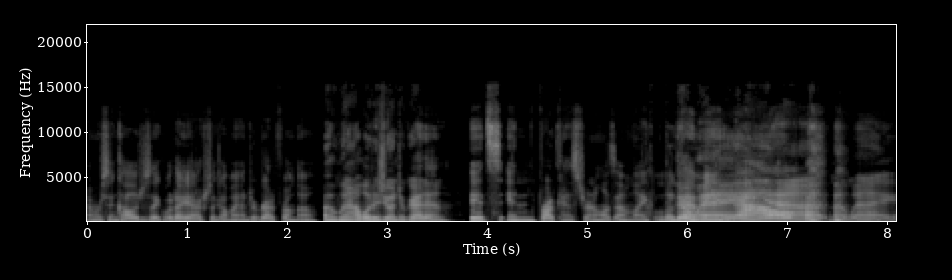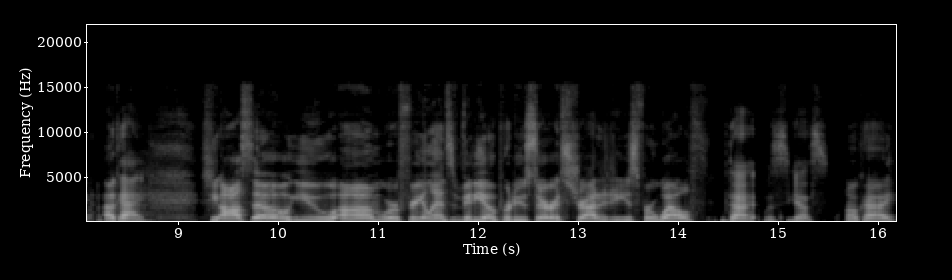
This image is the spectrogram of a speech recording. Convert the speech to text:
Emerson College is like what I actually got my undergrad from though. Oh wow, what is your undergrad in? It's in broadcast journalism. Like look no at way. me Yeah, no way. Okay. She also you um were a freelance video producer at Strategies for Wealth. That was yes. Okay.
